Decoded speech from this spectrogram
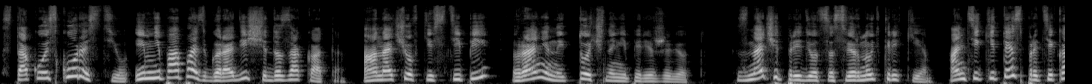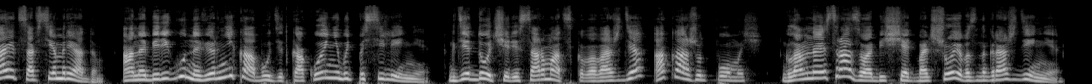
С такой скоростью им не попасть в городище до заката, а ночевки в степи раненый точно не переживет. Значит, придется свернуть к реке. Антикитес протекает совсем рядом, а на берегу наверняка будет какое-нибудь поселение, где дочери сарматского вождя окажут помощь. Главное сразу обещать большое вознаграждение.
